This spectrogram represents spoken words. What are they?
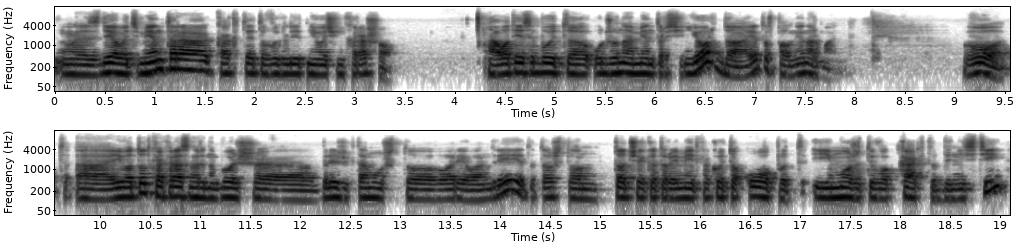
э, сделать ментора как-то это выглядит не очень хорошо. А вот если будет э, у джуна ментор-сеньор, да, это вполне нормально. Вот. а, И вот тут как раз, наверное, больше э, ближе к тому, что говорил Андрей, это то, что тот человек, который имеет какой-то опыт и может его как-то донести,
